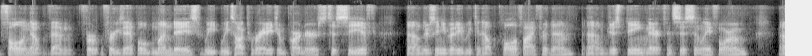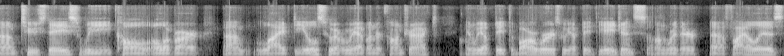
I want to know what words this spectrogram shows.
following up with them. For for example, Mondays we we talk to our agent partners to see if um, there's anybody we can help qualify for them. Um, just being there consistently for them. Um, Tuesdays we call all of our um, live deals, whoever we have under contract, and we update the borrowers, we update the agents on where their uh, file is.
